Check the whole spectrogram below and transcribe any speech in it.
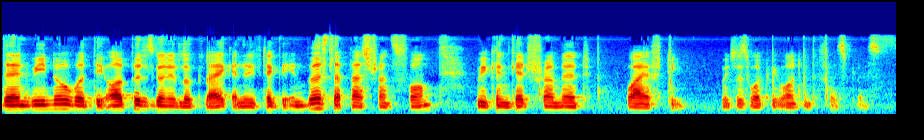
then we know what the output is going to look like. And if you take the inverse Laplace transform, we can get from it y of t, which is what we want in the first place.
